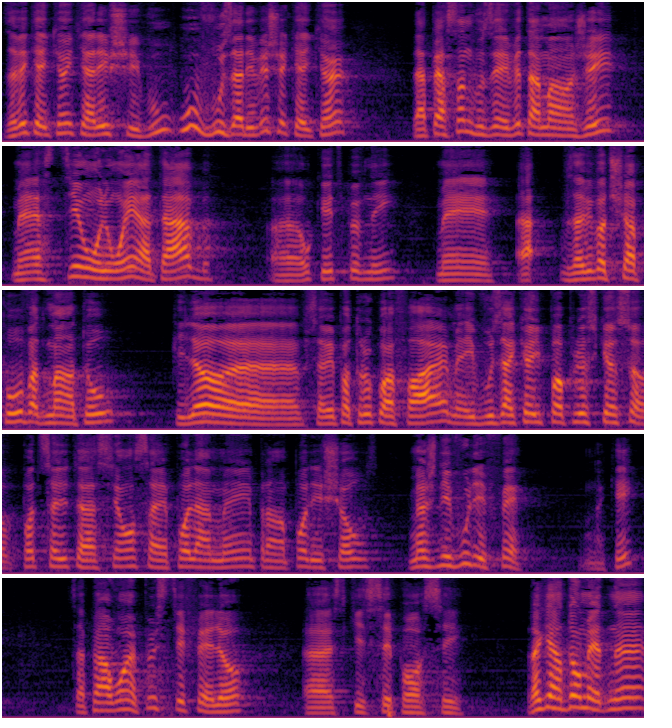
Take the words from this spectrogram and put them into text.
Vous avez quelqu'un qui arrive chez vous ou vous arrivez chez quelqu'un, la personne vous invite à manger, mais elle se tient au loin à table. Euh, OK, tu peux venir, mais ah, vous avez votre chapeau, votre manteau, puis là, euh, vous savez pas trop quoi faire, mais il vous accueille pas plus que ça. Pas de salutation, serre pas la main, prend pas les choses. Imaginez-vous les faits. OK? Ça peut avoir un peu cet effet-là, euh, ce qui s'est passé. Regardons maintenant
